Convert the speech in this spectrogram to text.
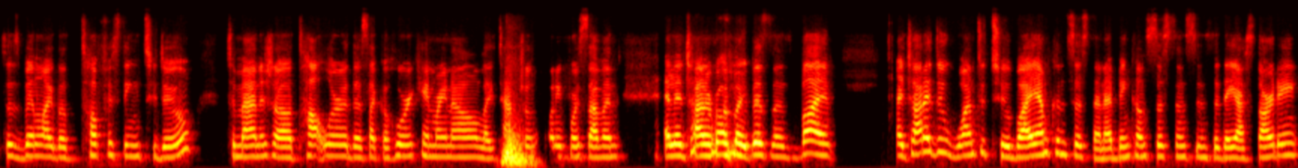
So it's been like the toughest thing to do to manage a toddler that's like a hurricane right now like tantrum 24 7 and then trying to run my business but I try to do one to two, but I am consistent. I've been consistent since the day I started.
